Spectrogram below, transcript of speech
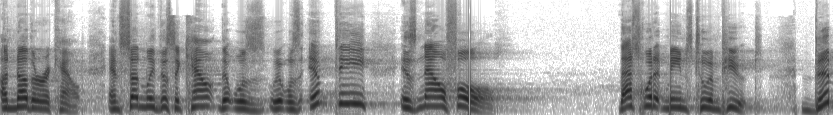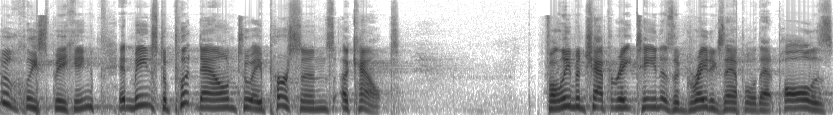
another account. And suddenly this account that was, it was empty is now full. That's what it means to impute. Biblically speaking, it means to put down to a person's account. Philemon chapter 18 is a great example of that. Paul is,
